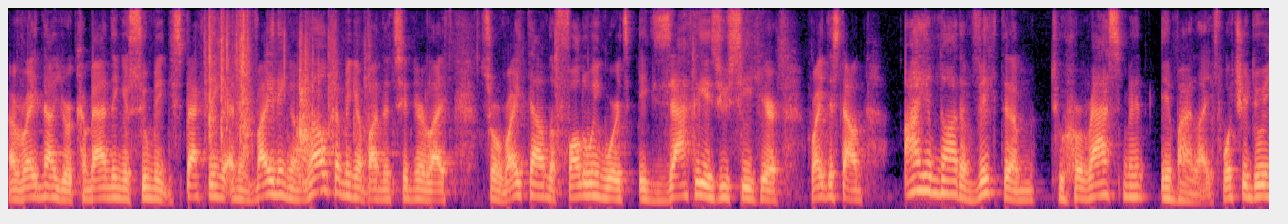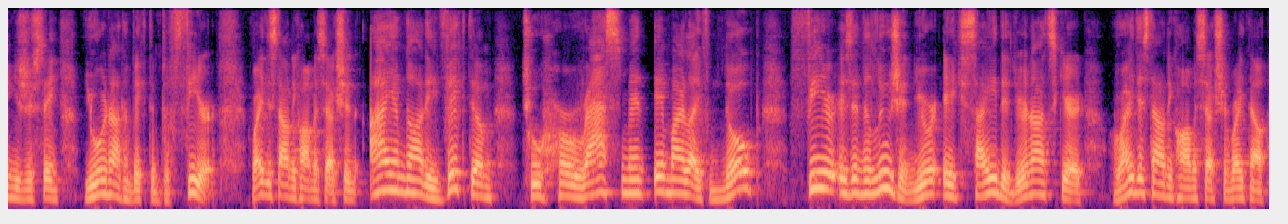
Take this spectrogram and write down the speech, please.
And right now, you're commanding, assuming, expecting, and inviting and welcoming abundance in your life. So write down the following words exactly as you see here. Write this down. I am not a victim to harassment in my life. What you're doing is you're saying you are not a victim to fear. Write this down in the comment section. I am not a victim to harassment in my life. Nope. Fear is an illusion. You're excited. You're not scared. Write this down in the comment section right now.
